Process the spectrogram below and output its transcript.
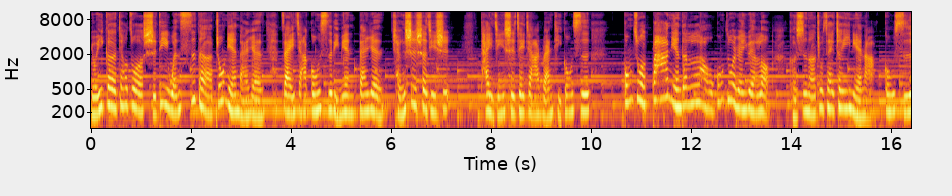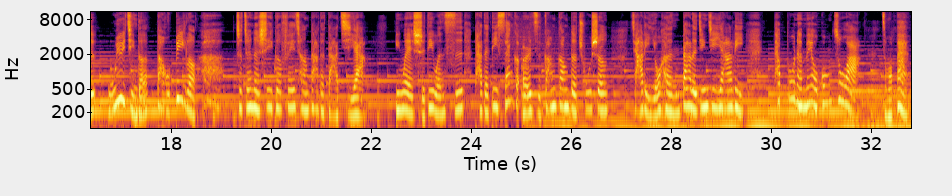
有一个叫做史蒂文斯的中年男人，在一家公司里面担任城市设计师，他已经是这家软体公司。工作八年的老工作人员了，可是呢，就在这一年啊，公司无预警的倒闭了，这真的是一个非常大的打击啊！因为史蒂文斯他的第三个儿子刚刚的出生，家里有很大的经济压力，他不能没有工作啊，怎么办？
